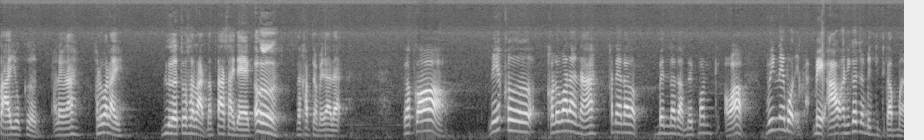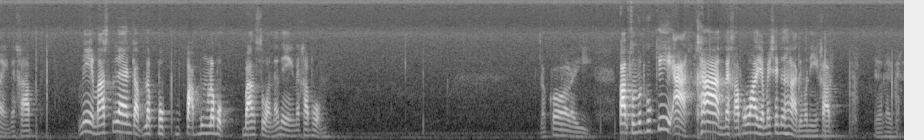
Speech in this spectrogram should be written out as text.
ทรายโยเกิร์ตอะไรนะเขาเรียกว่าอะไร เรือตัวสลัดน้ำตาทรายแดง เออนะครับจำไม่ได้แล้ว แล้วก็นี่คือเขาเรียกว่าอะไรนะคะแนนระดับเป็นระดับเลมอนอ๋อวิ่งในบทเบรกเอาท์อันนี้ก็จะเป็นกิจกรรมใหม่นะครับ นี่มาสแลนกับระบบปรับปรุงระบบ บางส่วนนั่นเองนะครับผม แล้วก็อะไรอีกปรับสมมติคุกกี้อะข้ามนะครับ เพราะว่ายังไม่ใช่เนื้อหาในวันนี้ครับเดี๋ยวอะไรเนี่ย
